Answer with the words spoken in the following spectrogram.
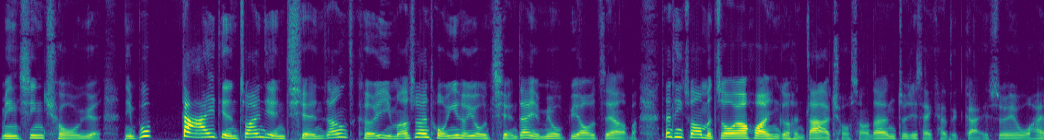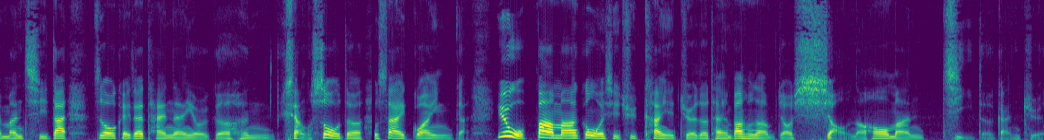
明星球员，你不。大一点赚一点钱，这样子可以吗？虽然统一很有钱，但也没有必要这样吧。但听说他们之后要换一个很大的球场，但最近才开始盖，所以我还蛮期待之后可以在台南有一个很享受的球赛观影感。因为我爸妈跟我一起去看，也觉得台南棒球场比较小，然后蛮。挤的感觉，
